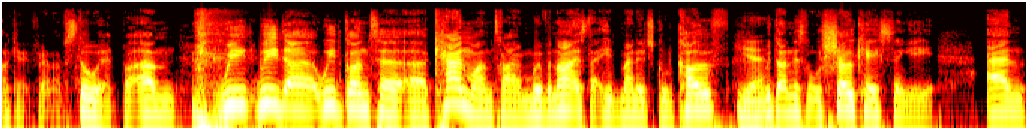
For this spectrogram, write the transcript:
Okay, fair enough. Still weird, but um, we we'd uh, we'd gone to uh, Cannes one time with an artist that he'd managed called Cove. Yeah. we'd done this little showcase thingy, and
